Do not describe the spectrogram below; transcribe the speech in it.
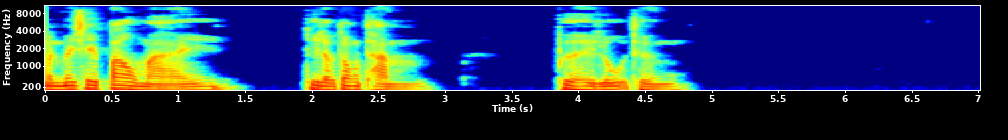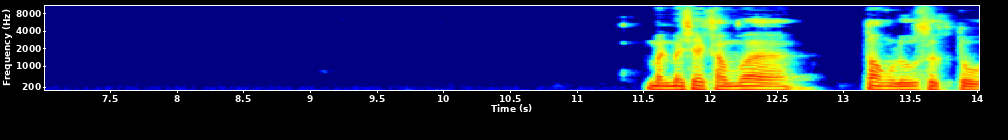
มันไม่ใช่เป้าหมายที่เราต้องทำเพื่อให้รู้ถึง มันไม่ใช่คำว่าต้องรู้สึกตัว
